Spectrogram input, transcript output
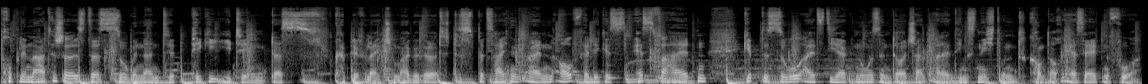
Problematischer ist das sogenannte Picky Eating. Das habt ihr vielleicht schon mal gehört. Das bezeichnet ein auffälliges Essverhalten, gibt es so als Diagnose in Deutschland allerdings nicht und kommt auch eher selten vor.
